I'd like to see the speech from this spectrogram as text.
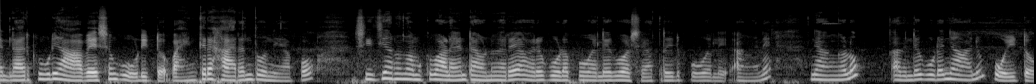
എല്ലാവർക്കും കൂടി ആവേശം കൂടിട്ടോ. ഭയങ്കര ഹരം തോന്നി. അപ്പോൾ ഷിജി പറഞ്ഞു നമുക്ക് വളയം ടൗൺ വരെ അവരെ കൂടെ പോവല്ലേ ഘോഷയാത്രയിൽ പോവല്ലേ? അങ്ങനെ ഞങ്ങളും അതിന്റെ കൂടെ ഞാനും പോയിട്ടോ.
